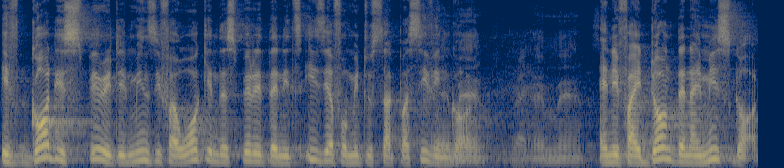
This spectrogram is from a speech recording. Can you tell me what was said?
if God is spirit, it means if I walk in the spirit, then it's easier for me to start perceiving God. Amen. Amen. And if I don't, then I miss God.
